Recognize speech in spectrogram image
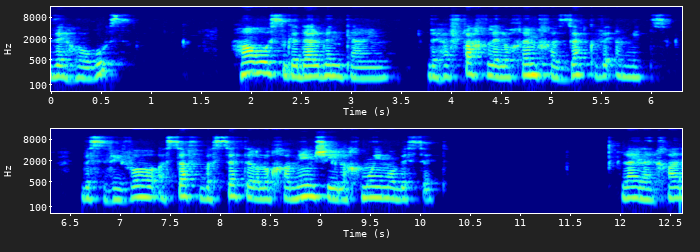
והורוס? הורוס גדל בינתיים, והפך ללוחם חזק ואמיץ, וסביבו אסף בסתר לוחמים שיילחמו עמו בסט. לילה אחד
